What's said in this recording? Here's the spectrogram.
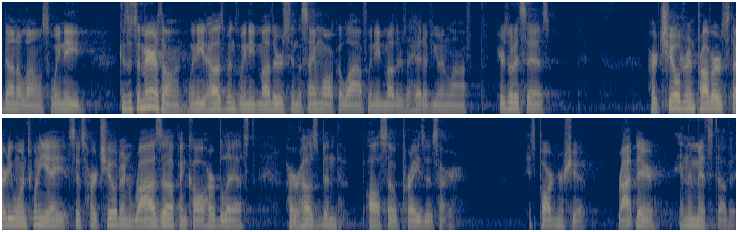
done alone, so we need, because it's a marathon. We need husbands, we need mothers in the same walk of life, we need mothers ahead of you in life. Here's what it says Her children, Proverbs 31 28, says, Her children rise up and call her blessed. Her husband also praises her. It's partnership right there in the midst of it.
